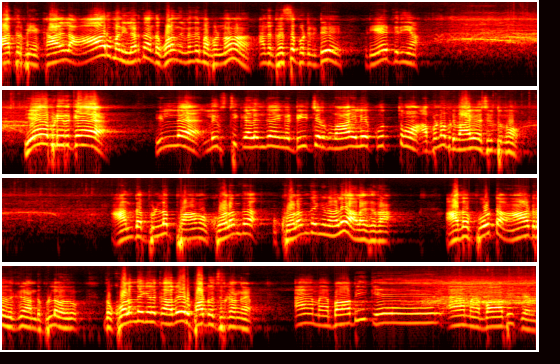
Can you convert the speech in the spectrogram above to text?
பார்த்துருப்பீங்க. காலையில் ஆறு மணிலேருந்து அந்த குழந்தை என்ன தெரியுமா பண்ணும்? அந்த ட்ரெஸ்ஸை போட்டுக்கிட்டு இப்படியே தெரியும். ஏன் அப்படி இருக்க? இல்லை லிப்ஸ்டிக் அழிஞ்சா எங்கள் டீச்சருக்கு வாயிலே குத்தும் அப்படின்னு அப்படி வாய் வச்சுக்கிட்டு இருக்கோம். அந்த பிள்ளை பாவம் குழந்த குழந்தைங்கனாலே அழகு தான் அதை போட்டு ஆடுறதுக்கு அந்த பிள்ளை வரும். இந்த குழந்தைங்களுக்காகவே ஒரு பாட்டு வச்சுருக்காங்க. ஆம பாபி கேள் ஆம பாபி கேள்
